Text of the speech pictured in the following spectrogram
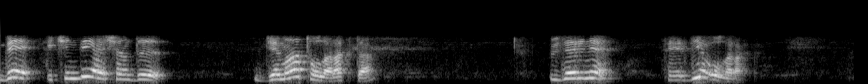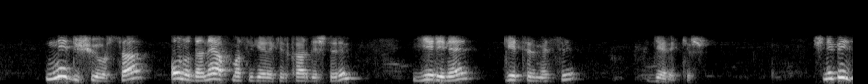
Ve içinde yaşadığı cemaat olarak da üzerine ferdi olarak ne düşüyorsa onu da ne yapması gerekir kardeşlerim? Yerine getirmesi gerekir. Şimdi biz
